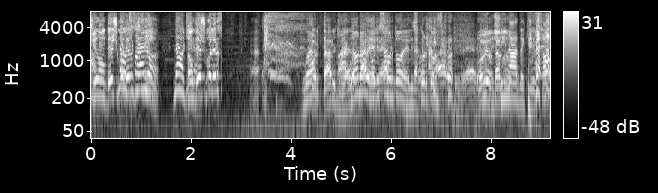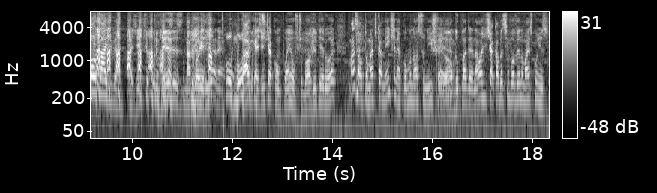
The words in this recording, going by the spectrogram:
tira- não deixa o goleiro sozinho. Não, Não deixa o goleiro sozinho. Ué? Cortaram de velho. Não, não, Cortaram, ele se velho. cortou, ele se cortou. Ô, Não meu, tá no- nada aqui, só voltar de velho. A gente, por vezes, na correria, né? Claro que a gente acompanha o futebol do interior, mas automaticamente, né? Como o nosso nicho é a dupla Grenal, a gente acaba se envolvendo mais com isso.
